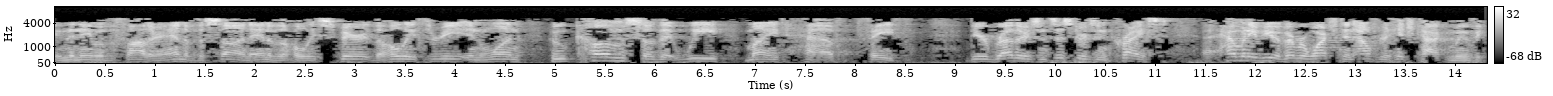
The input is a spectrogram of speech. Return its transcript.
In the name of the Father, and of the Son, and of the Holy Spirit, the Holy Three in One, who comes so that we might have faith. Dear brothers and sisters in Christ, uh, how many of you have ever watched an Alfred Hitchcock movie?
